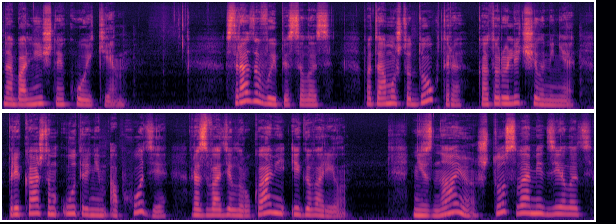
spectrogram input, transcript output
на больничной койке. Сразу выписалась, потому что доктор, который лечил меня, при каждом утреннем обходе разводил руками и говорил «Не знаю, что с вами делать».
